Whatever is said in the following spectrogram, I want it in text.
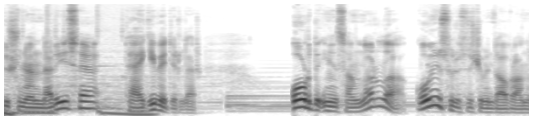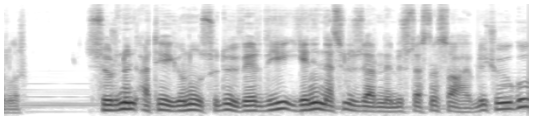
düşünənləri isə təqib edirlər. Orda insanlarla qoyun sürüsü kimi davranılır. Sürünün əti, yunu, südü verdiyi yeni nəsil üzərində müstəsna sahiblik hüququ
